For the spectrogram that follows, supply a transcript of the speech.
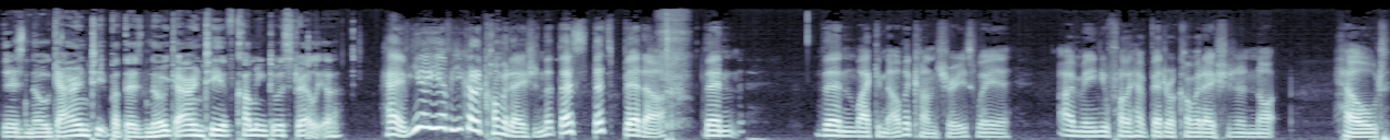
there's no guarantee, but there's no guarantee of coming to Australia. Hey, yeah, yeah, but you got accommodation. That that's that's better than than like in other countries where I mean you'll probably have better accommodation and not held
